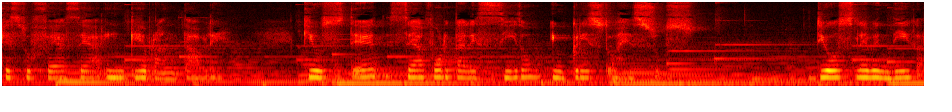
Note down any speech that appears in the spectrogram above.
que su fe sea inquebrantable, que usted sea fortalecido en Cristo Jesús. Dios le bendiga.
